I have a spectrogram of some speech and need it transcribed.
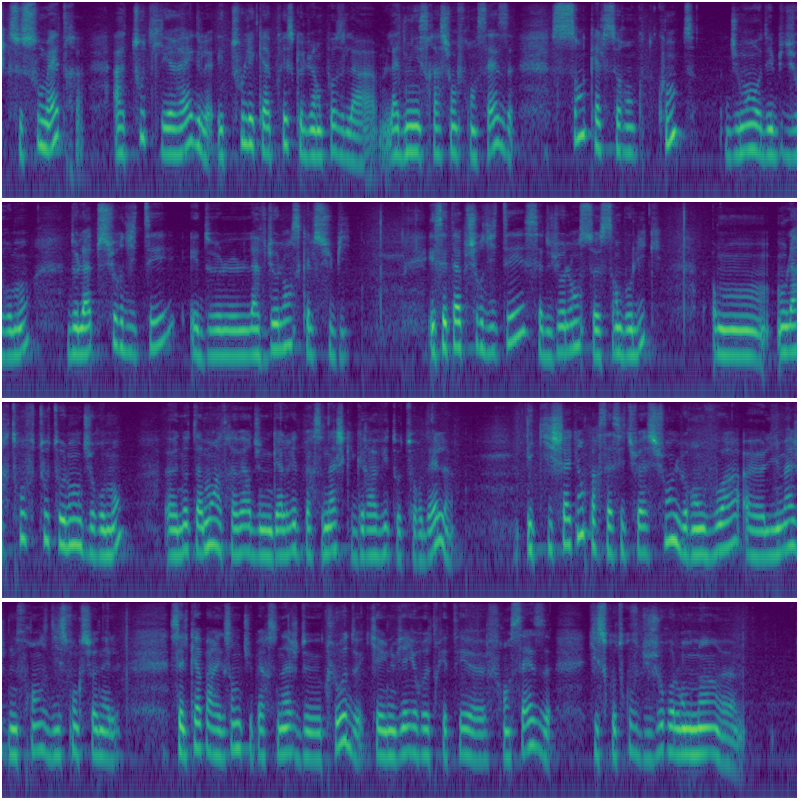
soumettre à toutes les règles et tous les caprices que lui impose l'administration française, sans qu'elle se rende compte, du moins au début du roman, de l'absurdité et de la violence qu'elle subit. Et cette absurdité, cette violence symbolique, on la retrouve tout au long du roman, notamment à travers d'une galerie de personnages qui gravitent autour d'elle et qui chacun par sa situation lui renvoie euh, l'image d'une France dysfonctionnelle. C'est le cas par exemple du personnage de Claude, qui est une vieille retraitée euh, française qui se retrouve du jour au lendemain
